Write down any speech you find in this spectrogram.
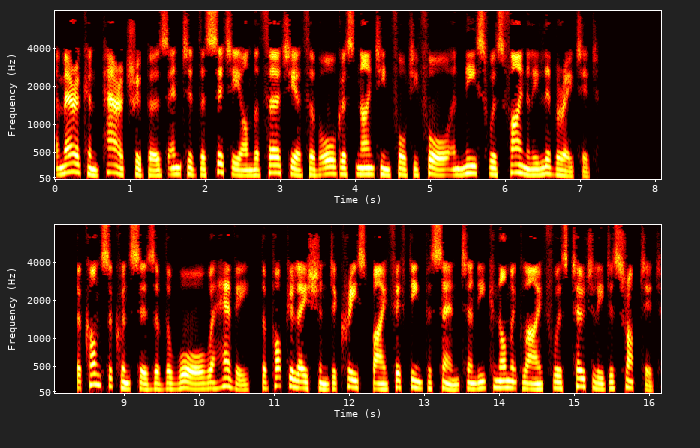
American paratroopers entered the city on 30 August 1944 and Nice was finally liberated. The consequences of the war were heavy, the population decreased by 15% and economic life was totally disrupted.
